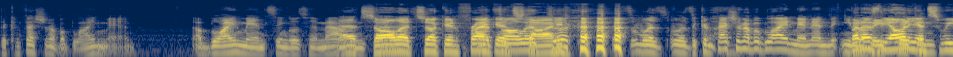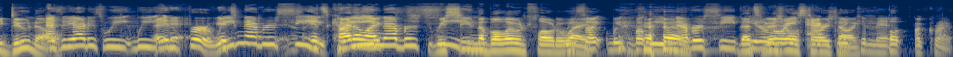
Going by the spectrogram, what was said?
the confession of a blind man a blind man singles him out That's all it took in Frankenstein. That's all it took. Was was the confession of a blind man, and you know. but as the audience, taken- we do know. as the audience, we we It- infer. We never see. It's kind of We like never see. we've seen the balloon float We away. saw- we- but we never see That's Peter visual Lorre actually commit But- a crime.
